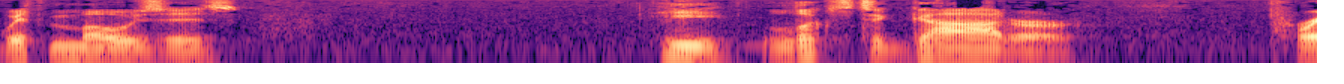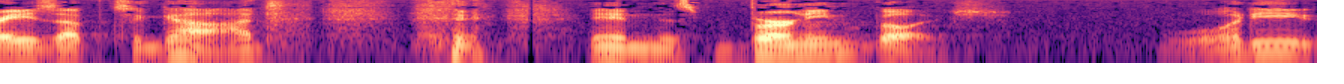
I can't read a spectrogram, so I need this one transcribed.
with Moses, he looks to God or prays up to God in this burning bush. What do you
